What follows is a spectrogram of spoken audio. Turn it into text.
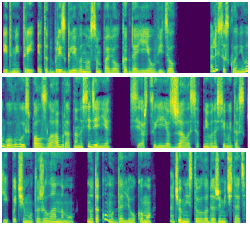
и Дмитрий этот брезгливо носом повел, когда ее увидел. Алиса склонила голову и сползла обратно на сиденье. Сердце ее сжалось от невыносимой тоски почему-то желанному, но такому далекому, о чем не стоило даже мечтать.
